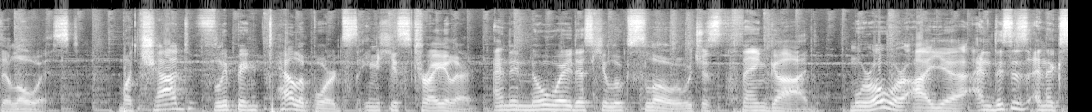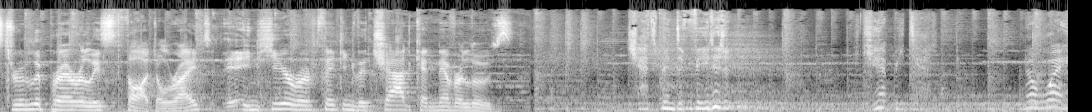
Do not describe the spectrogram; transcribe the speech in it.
the lowest. But Chad flipping teleports in his trailer, and in no way does he look slow, which is thank god. Moreover, I, uh, and this is an extremely pre-release thought, alright? In here we're thinking that Chad can never lose. Chad's been defeated? He can't be dead. No way.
